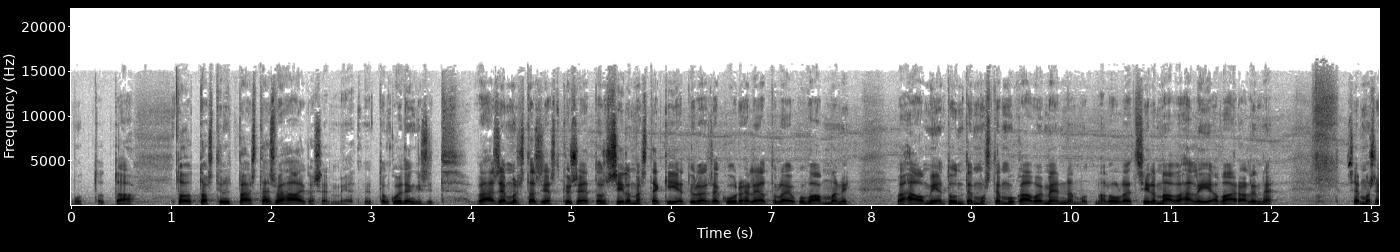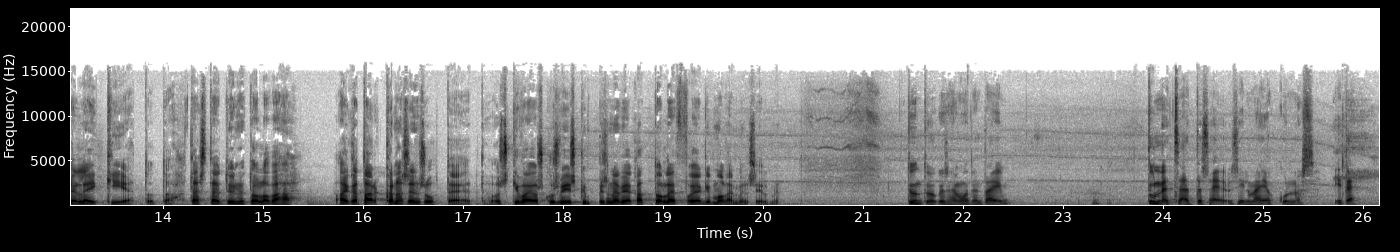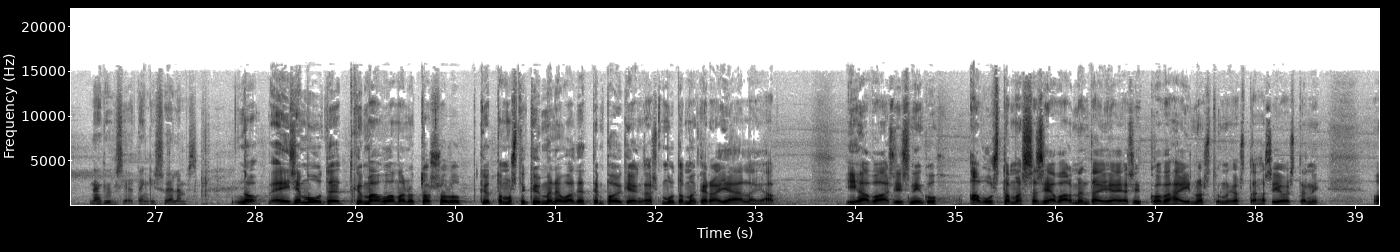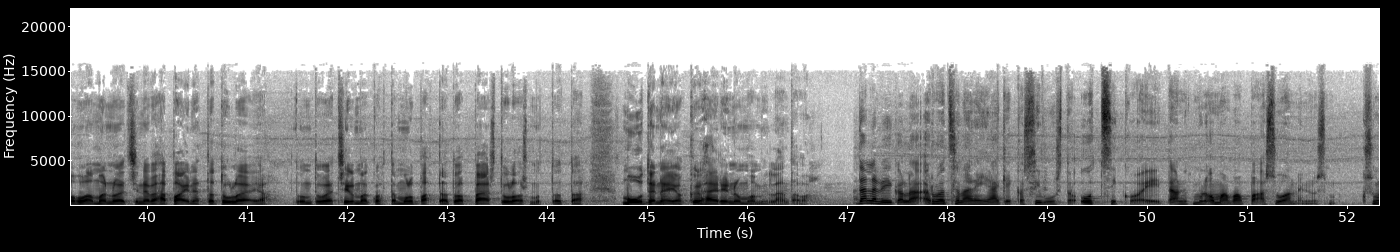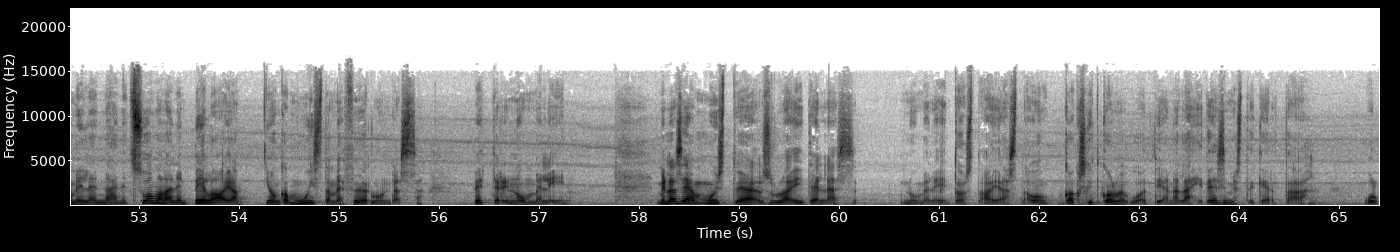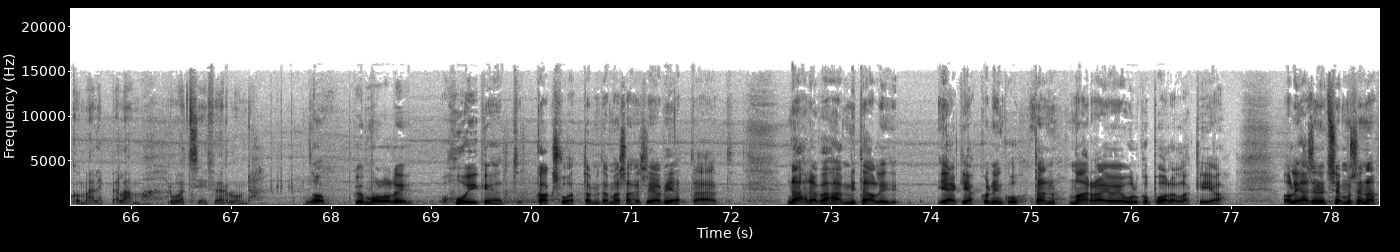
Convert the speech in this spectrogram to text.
Mutta tota, toivottavasti nyt päästäisiin vähän aikaisemmin. Et nyt on kuitenkin sit vähän semmoisesta asiasta kyse, että on silmästäkin, että yleensä kun tulee joku vamma, niin vähän omien tuntemusten mukaan voi mennä, mutta mä luulen, että silmä on vähän liian vaarallinen semmoiseen leikkiin, että tota, tästä täytyy nyt olla vähän aika tarkkana sen suhteen, että olisi kiva joskus 50 vielä katsoa leffojakin molemmin silmin. Tuntuuko se muuten, tai tunnet sä, että se silmä ei ole kunnossa itse? Näkyykö se jotenkin sun elämässä? No ei se muuten. Kyllä mä oon huomannut, että tuossa ollut tuommoisten kymmenenvuotiaiden poikien kanssa muutaman kerran jäällä ja ihan vaan siis niin avustamassa siellä valmentajia ja sitten kun on vähän innostunut jostain asioista, niin on huomannut, että sinne vähän painetta tulee ja tuntuu, että silmä kohta mulpahtaa tuo päästä ulos, mutta tota, muuten ei ole kyllä häirinnut millään tavalla. Tällä viikolla ruotsalainen jääkiekko-sivusto otsikoi, tämä on nyt mun oma vapaa suomennus, suunnilleen näin, että suomalainen pelaaja, jonka muistamme Förlundassa, Petteri Nummeliin. Millaisia muistoja sulla itselläsi Nummeliin tuosta ajasta on? 23-vuotiaana lähit ensimmäistä kertaa ulkomaille pelaamaan Ruotsiin Förlundaan. No kyllä mulla oli huikeat kaksi vuotta, mitä mä sain siellä viettää. Et nähdä vähän, mitä oli jääkiekko niin kuin tämän maan rajojen ulkopuolellakin. Ja olihan se nyt semmoisena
